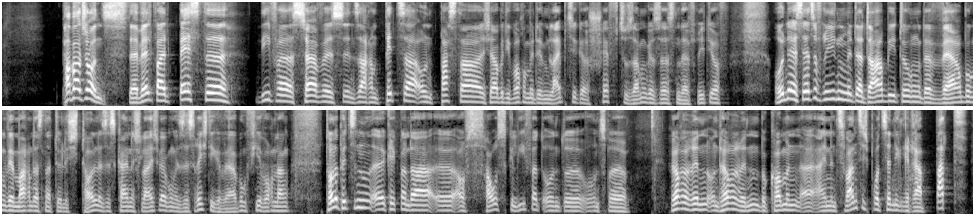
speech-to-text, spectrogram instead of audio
Papa John's, der weltweit beste Lieferservice in Sachen Pizza und Pasta. Ich habe die Woche mit dem Leipziger Chef zusammengesessen, der Friedhof. Und er ist sehr zufrieden mit der Darbietung, der Werbung. Wir machen das natürlich toll. Es ist keine Schleichwerbung, es ist richtige Werbung. Vier Wochen lang tolle Pizzen äh, kriegt man da äh, aufs Haus geliefert und äh, unsere Hörerinnen und Hörerinnen bekommen äh, einen 20-prozentigen Rabatt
